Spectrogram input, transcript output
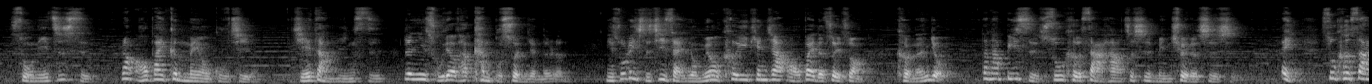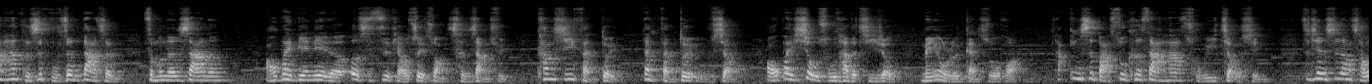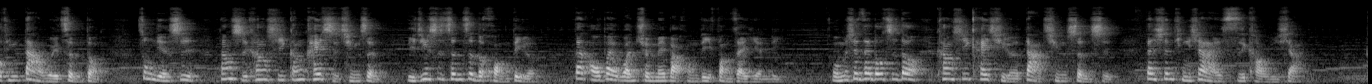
索尼之死让鳌拜更没有顾忌了，结党营私，任意除掉他看不顺眼的人。你说历史记载有没有刻意添加鳌拜的罪状？可能有，但他逼死苏克萨哈，这是明确的事实。哎，苏克萨哈可是辅政大臣，怎么能杀呢？鳌拜编列了二十四条罪状呈上去，康熙反对，但反对无效。鳌拜秀出他的肌肉，没有人敢说话。他硬是把苏克萨哈处以绞刑，这件事让朝廷大为震动。重点是，当时康熙刚开始亲政，已经是真正的皇帝了，但鳌拜完全没把皇帝放在眼里。我们现在都知道，康熙开启了大清盛世，但先停下来思考一下，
